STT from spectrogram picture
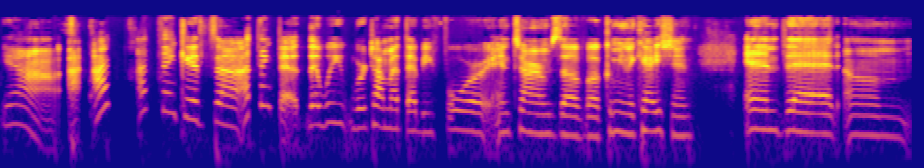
Yeah, I, I, I think it's. Uh, I think that that we were talking about that before in terms of uh, communication, and that um,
